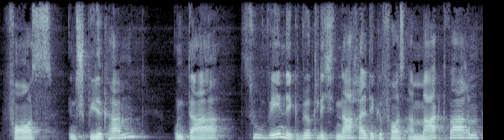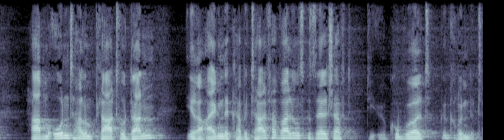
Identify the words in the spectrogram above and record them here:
Fonds ins Spiel kamen. Und da zu wenig wirklich nachhaltige Fonds am Markt waren, haben Odenthal und Plato dann ihre eigene Kapitalverwaltungsgesellschaft, die ÖkoWorld, gegründet.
